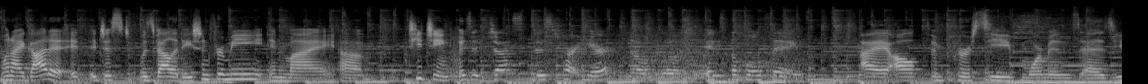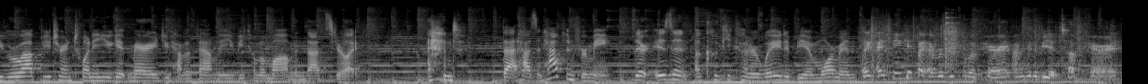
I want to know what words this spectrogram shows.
When I got it, it, it just was validation for me in my um, teaching. Is it just this part here? No, It's the whole thing. I often perceive Mormons as you grow up, you turn 20, you get married, you have a family, you become a mom, and that's your life. And that hasn't happened for me. There isn't a cookie cutter way to be a Mormon. like I think if I ever become a parent, I'm gonna be a tough parent.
